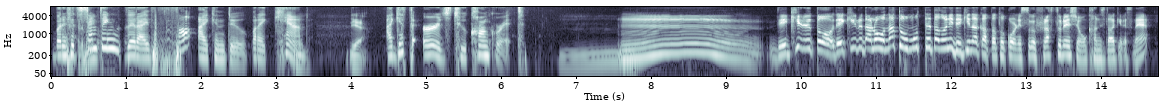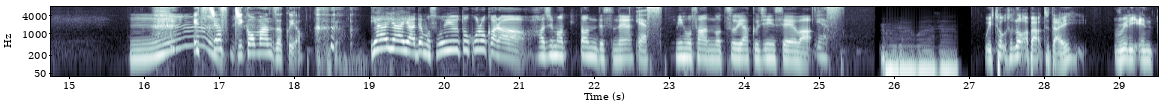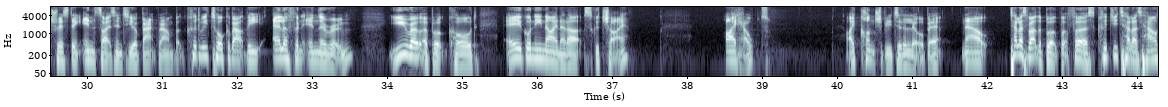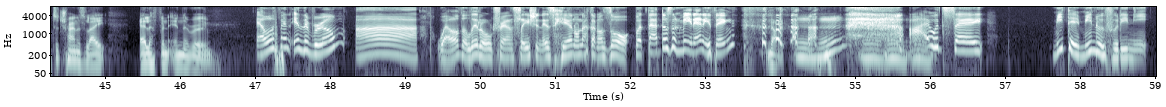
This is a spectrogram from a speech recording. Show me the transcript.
But if it's something that I thought I can do, but I can't, hmm. Yeah. I get the urge to conquer it. うーんできるとできるだろうなと思ってたのにできなかったところにすごいフラストレーションを感じたわけですね。It's just 自己満足よ。いやいやいやでもそういうところから始まったんですね。Yes. 美穂さんの通訳人生は。Yes. We've talked a lot about today, really interesting insights into your background, but could we talk about the elephant in the room? You wrote a book called Eigo ni nai nara tsukuchai. I helped. I contributed a little bit. Now, tell us about the book, but first, could you tell us how to translate Elephant in the Room? Elephant in the room? Ah, well, the literal translation is heya no naka no zo, but that doesn't mean anything. No. mm-hmm. Mm-hmm. I would say, 見て見ぬふりに、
